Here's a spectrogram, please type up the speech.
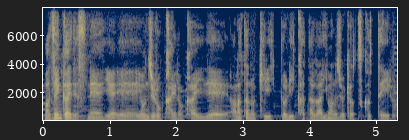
まあ、前回ですね、46回の回で、あなたの切り取り方が今の状況を作っている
